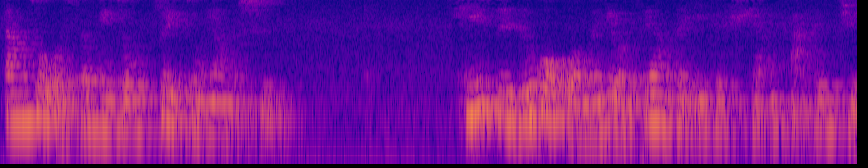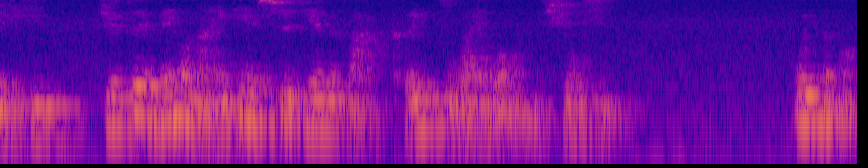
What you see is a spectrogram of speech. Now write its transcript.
当做我生命中最重要的事？其实，如果我们有这样的一个想法跟决心，绝对没有哪一件世间的法可以阻碍我们修行。为什么？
